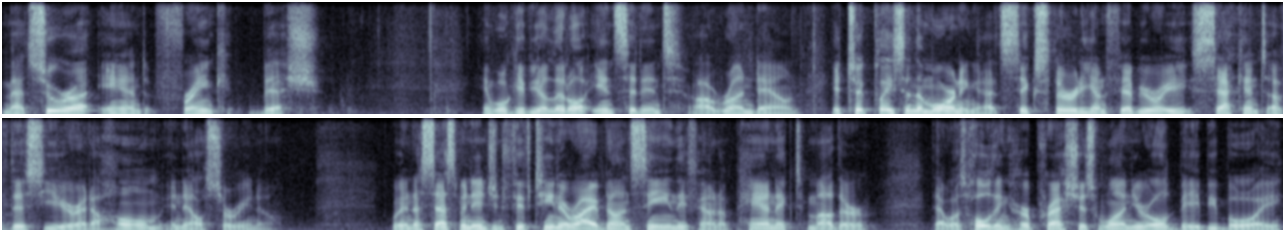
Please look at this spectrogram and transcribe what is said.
Matsura and Frank Bish. And we'll give you a little incident uh, rundown. It took place in the morning at 6:30 on February 2nd of this year at a home in El Sereno. When Assessment Engine 15 arrived on scene, they found a panicked mother that was holding her precious one-year-old baby boy,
